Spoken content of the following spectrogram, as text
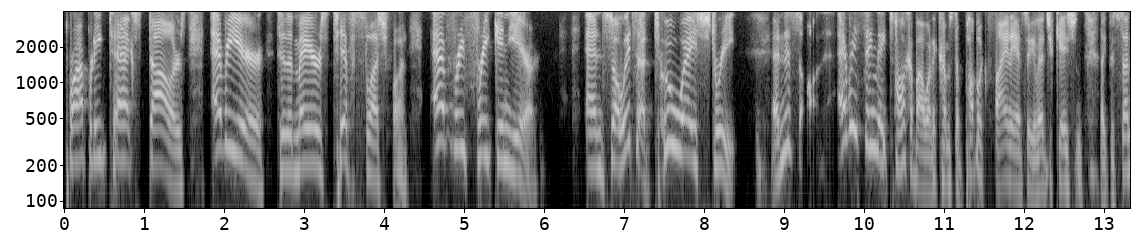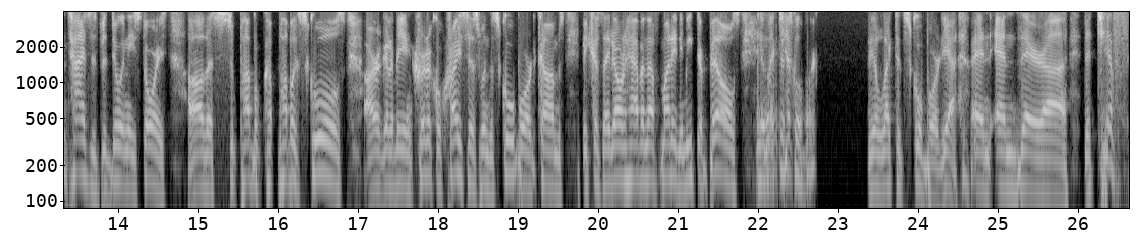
property tax dollars every year to the mayor's TIF slush fund. Every freaking year. And so it's a two-way street. And this, everything they talk about when it comes to public financing of education, like the Sun Times has been doing these stories. Oh, the public public schools are going to be in critical crisis when the school board comes because they don't have enough money to meet their bills. The elected school board. the elected school board, yeah, and and their uh, the TIF.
